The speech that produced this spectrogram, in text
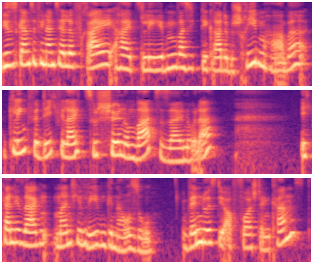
Dieses ganze finanzielle Freiheitsleben, was ich dir gerade beschrieben habe, klingt für dich vielleicht zu schön, um wahr zu sein, oder? Ich kann dir sagen, manche leben genauso. Wenn du es dir auch vorstellen kannst,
